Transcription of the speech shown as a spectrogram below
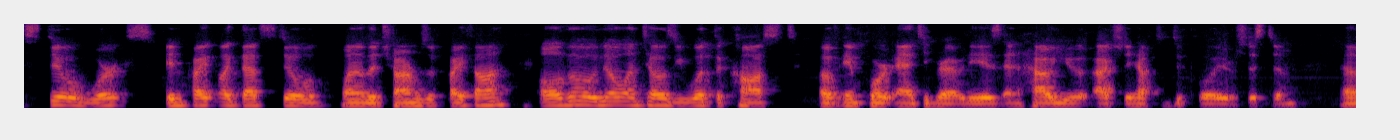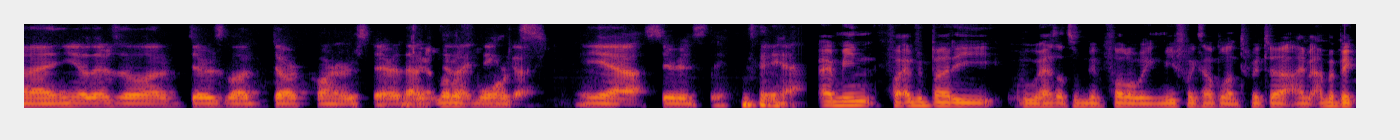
still works in python like that's still one of the charms of python. Although no one tells you what the cost of import anti-gravity is and how you actually have to deploy your system. Uh, and you know there's a lot of there's a lot of dark corners there that, yeah, that I think, uh, yeah, seriously. yeah. I mean, for everybody who has also been following me, for example, on Twitter, I'm, I'm a big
